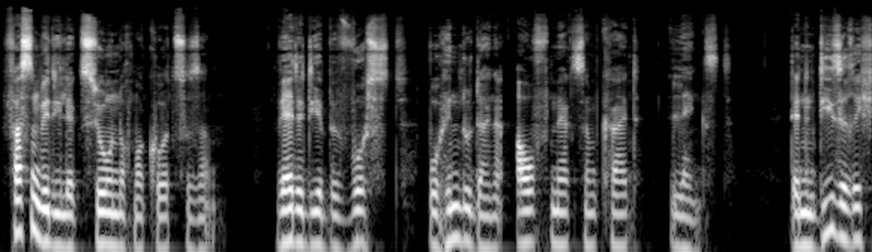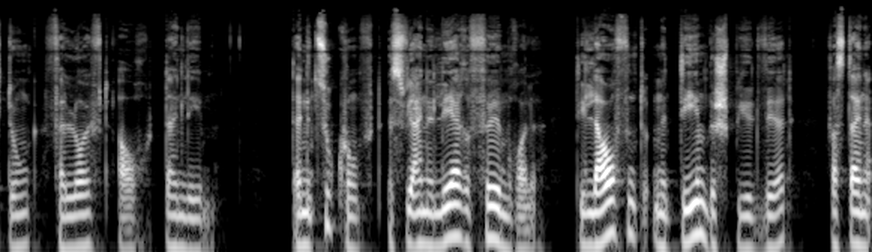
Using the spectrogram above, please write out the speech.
Fassen wir die Lektion nochmal kurz zusammen. Werde dir bewusst, wohin du deine Aufmerksamkeit lenkst. Denn in diese Richtung verläuft auch dein Leben. Deine Zukunft ist wie eine leere Filmrolle, die laufend mit dem bespielt wird, was deine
